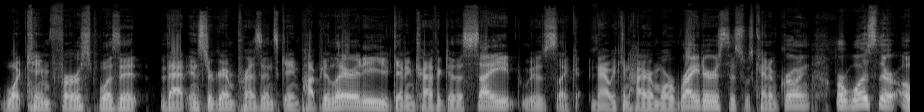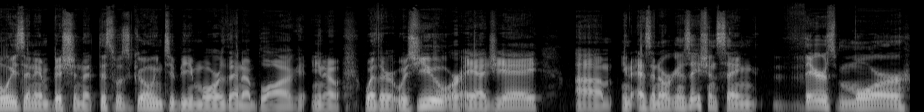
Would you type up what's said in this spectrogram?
what came first was it that instagram presence gained popularity You're getting traffic to the site it was like now we can hire more writers this was kind of growing or was there always an ambition that this was going to be more than a blog you know whether it was you or aiga um, you know as an organization saying there's more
